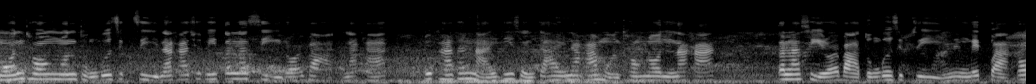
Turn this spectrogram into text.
มอนทองนนถุงเบอร์ 14 นะคะ ชุดนี้ต้นละ 400 บาทนะคะ ลูกค้าท่านไหนที่สนใจนะคะ หมอนทองนนนะคะต้นละ 400 บาทถุงเบอร์ 14 1 เม็ดกว่าก็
